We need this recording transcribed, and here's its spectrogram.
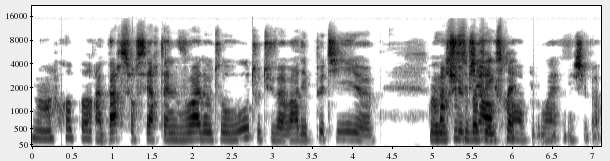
Non, je crois pas. À part sur certaines voies d'autoroute où tu vas avoir des petits euh, ouais, c'est pas fait exprès. Ouais, mais je sais pas.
